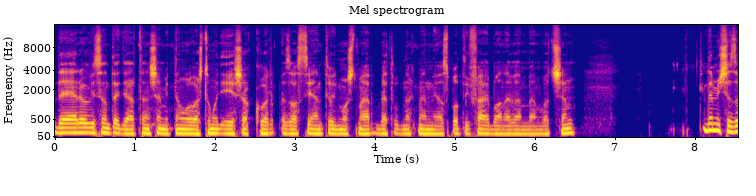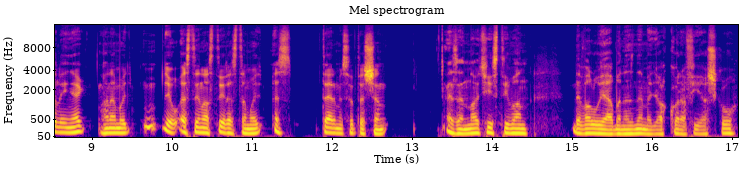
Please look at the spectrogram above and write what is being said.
de erről viszont egyáltalán semmit nem olvastam, hogy és akkor ez azt jelenti, hogy most már be tudnak menni a Spotify-ba a nevemben, vagy sem. Nem is ez a lényeg, hanem hogy jó, ezt én azt éreztem, hogy ez természetesen ezen nagy hiszti van, de valójában ez nem egy akkora fiaskó.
